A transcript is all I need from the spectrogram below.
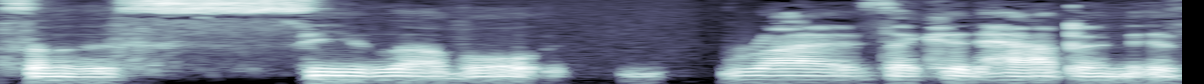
some of the sea level rise that could happen if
